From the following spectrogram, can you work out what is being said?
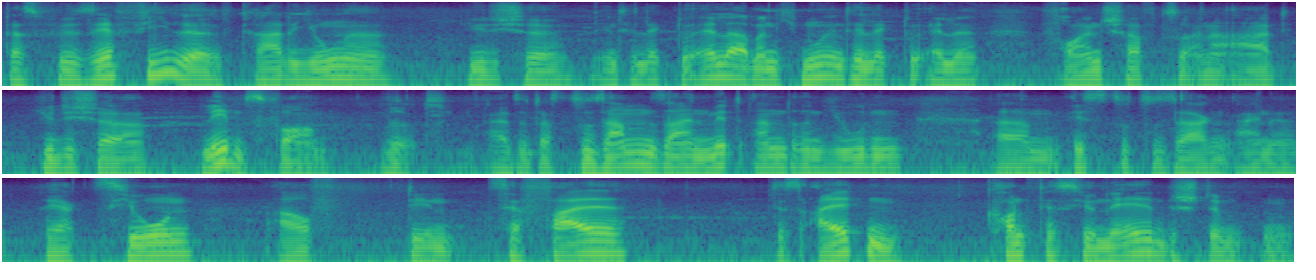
dass für sehr viele, gerade junge jüdische Intellektuelle, aber nicht nur Intellektuelle, Freundschaft zu einer Art jüdischer Lebensform wird. Also das Zusammensein mit anderen Juden ähm, ist sozusagen eine Reaktion auf den Zerfall des alten konfessionell bestimmten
